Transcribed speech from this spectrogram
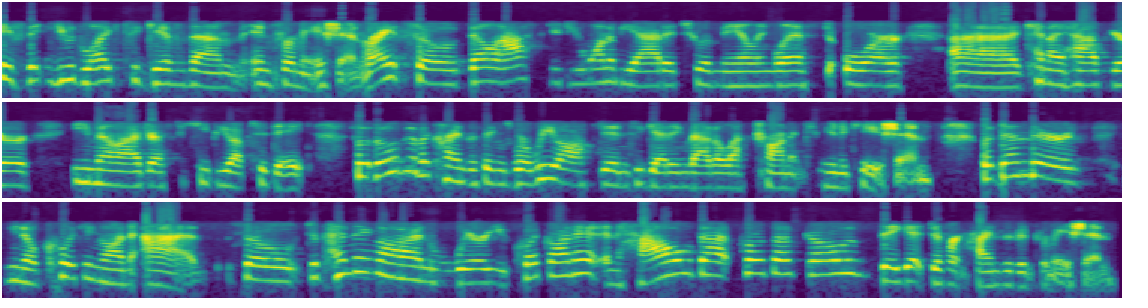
if that you'd like to give them information, right? So they'll ask you, do you want to be added to a mailing list or uh, can I have your email address to keep you up to date? So those are the kinds of things where we opt into getting that electronic communication. But then there's, you know, clicking on ads. So depending on where you click on it and how that process goes, they get different kinds of information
